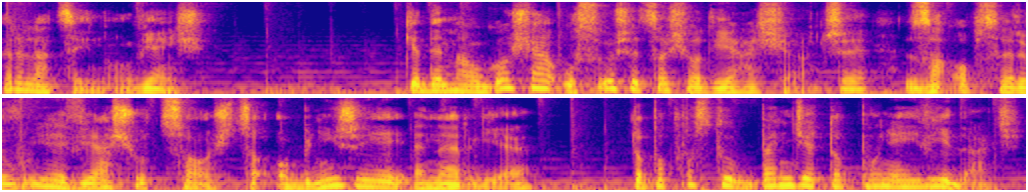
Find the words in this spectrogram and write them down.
relacyjną więź. Kiedy Małgosia usłyszy coś od Jasia, czy zaobserwuje w Jasiu coś, co obniży jej energię, to po prostu będzie to po niej widać,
